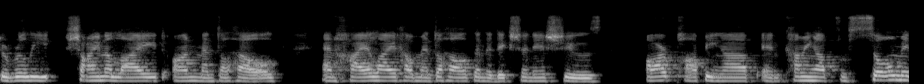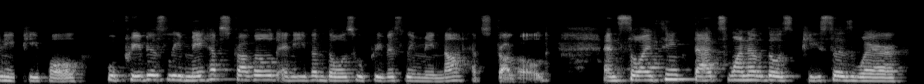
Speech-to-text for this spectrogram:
to really shine a light on mental health and highlight how mental health and addiction issues are popping up and coming up for so many people who previously may have struggled and even those who previously may not have struggled. And so I think that's one of those pieces where,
